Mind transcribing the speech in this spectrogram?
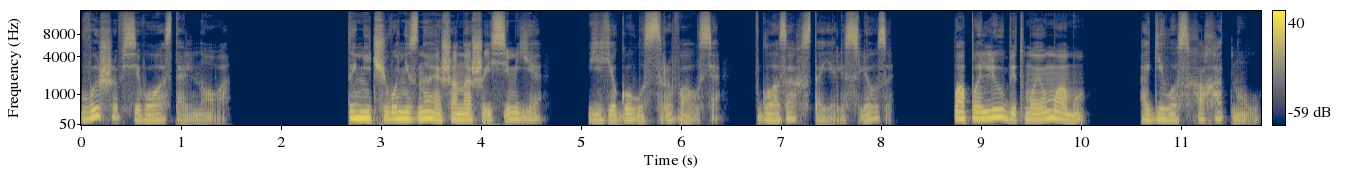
выше всего остального. «Ты ничего не знаешь о нашей семье», — ее голос срывался, в глазах стояли слезы. «Папа любит мою маму», — Агилос хохотнул.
